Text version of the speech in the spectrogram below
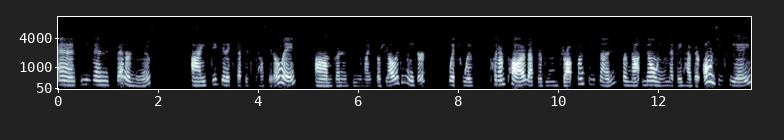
and even better news, I did get accepted to Cal State LA. I'm gonna do my sociology major, which was put on pause after being dropped from CSUN for not knowing that they have their own GPA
